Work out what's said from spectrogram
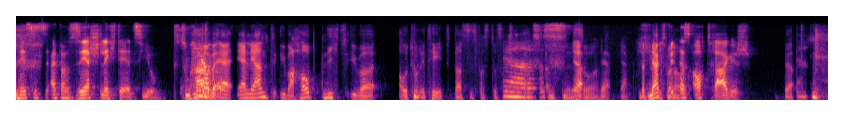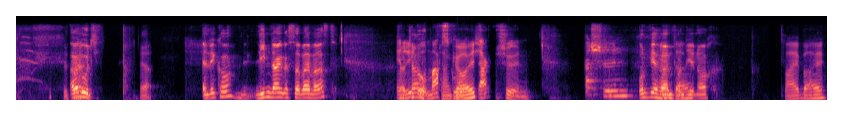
Nee, Es ist einfach sehr schlechte Erziehung. Zum Ich Haare. glaube, er, er lernt überhaupt nichts über Autorität. Das ist, was das Ja, das ist- ist. Ja, so. ja, ja. Das Ich merkt man finde auch. das auch tragisch. Jetzt, Aber äh, gut. Enrico, lieben Dank, dass du dabei warst. Enrico, ciao. mach's Danke gut. euch. Dankeschön. War schön. Und wir hören von dir noch. Bye, bye.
